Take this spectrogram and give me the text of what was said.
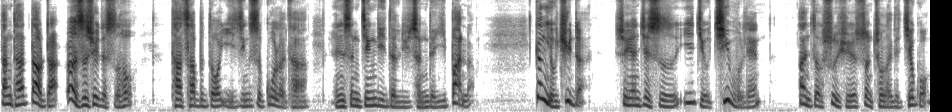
当他到达二十岁的时候，他差不多已经是过了他人生经历的旅程的一半了。更有趣的，虽然这是一九七五年。按照数学算出来的结果，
